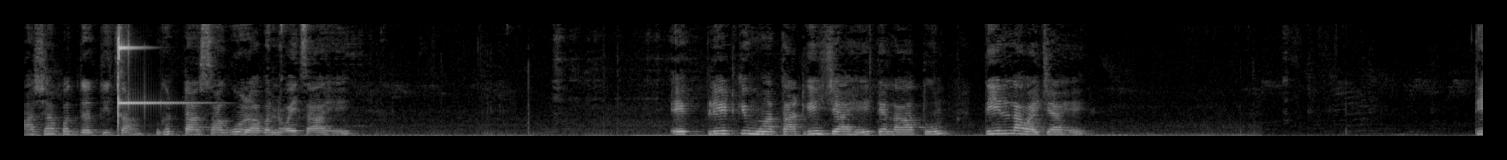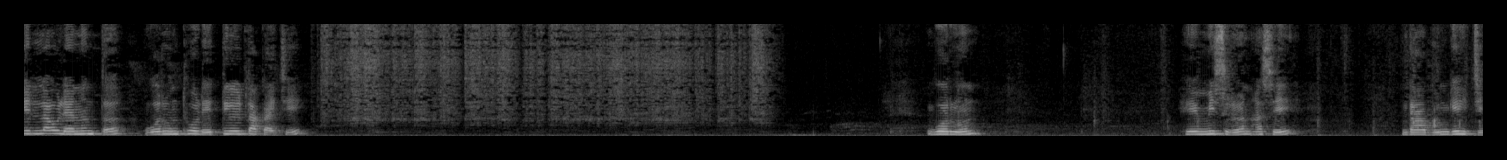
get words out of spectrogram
अशा पद्धतीचा घट्ट असा गोळा बनवायचा आहे. एक प्लेट किंवा ताट घ्यायचे आहे त्याला आतून तेल लावायचे आहे. तेल लावल्यानंतर वरून थोडे तीळ टाकायचे. वरून हे मिश्रण असे दाबून घ्यायचे.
